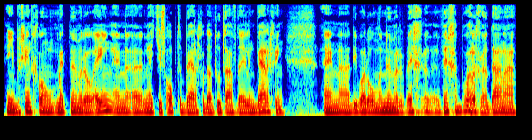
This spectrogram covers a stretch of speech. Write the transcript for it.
En je begint gewoon met nummer 1 en uh, netjes op te bergen. Dat doet de afdeling berging. En die worden onder nummer weg, weggeborgen. Daarna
